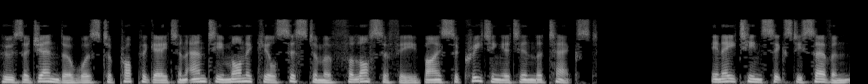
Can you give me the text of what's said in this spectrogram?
whose agenda was to propagate an anti-monarchical system of philosophy by secreting it in the text. In 1867,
